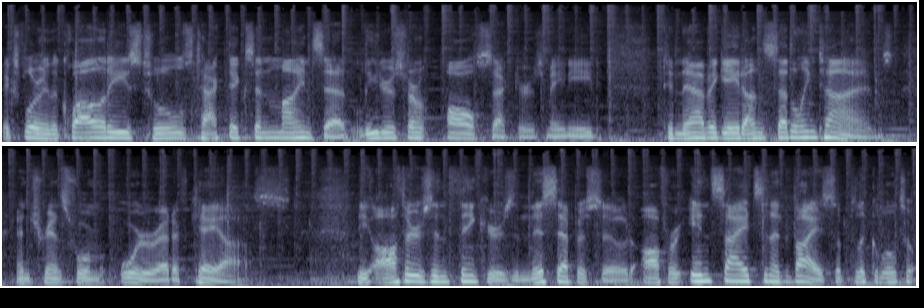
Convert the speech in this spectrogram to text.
exploring the qualities, tools, tactics, and mindset leaders from all sectors may need to navigate unsettling times and transform order out of chaos. The authors and thinkers in this episode offer insights and advice applicable to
